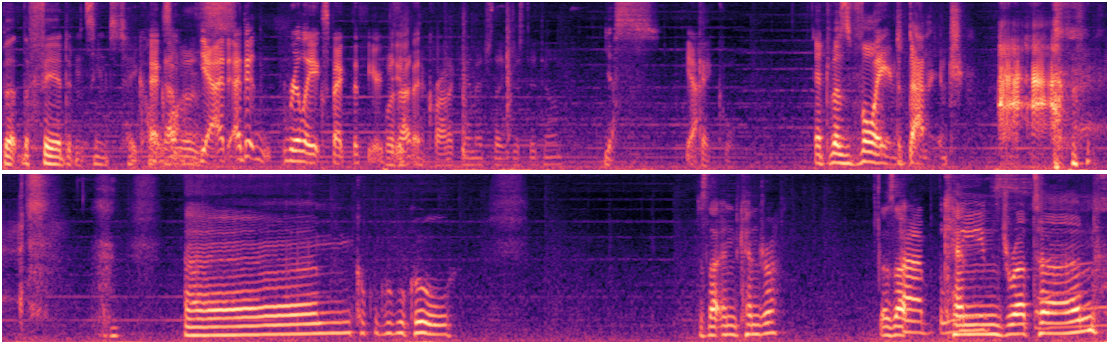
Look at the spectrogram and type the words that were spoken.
but the fear didn't seem to take hold. Excellent. Was- Yeah, I, I didn't really expect the fear Was to, that but necrotic damage that you just did to him? Yes. yeah. Okay, cool. It was void damage. um, cool, cool, cool, cool, cool. Does that end Kendra? Does that believe Kendra turn?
